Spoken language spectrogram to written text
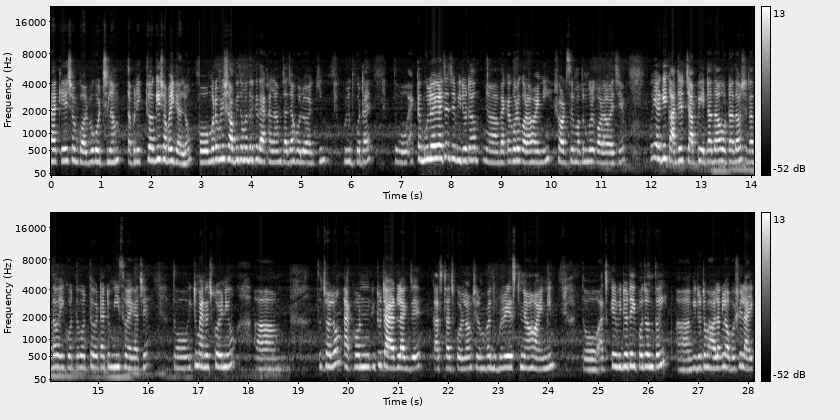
টা খেয়ে সব গল্প করছিলাম, তারপরে একটু আগেই সবাই গেল। তো মোটামুটি সবই তোমাদেরকে দেখালাম, যা যা হলো আর কি, হলুদ কোটায় তো একটা ভুল হয়ে গেছে যে ভিডিওটা ব্যাকা করে করা হয়নি শর্টসের মতন করে করা হয়েছে। ওই আর কি কাজের চাপে, এটা দাও, ওটা দাও, সেটা দাও, এই করতে করতে ওটা একটু মিস হয়ে গেছে। তো একটু ম্যানেজ করে নিও। তো চলো, এখন একটু টায়ার্ড লাগছে কাজ টাজ করলাম সেরকমভাবে দুপুরে রেস্ট নেওয়া হয়নি। তো আজকের ভিডিওটা এই পর্যন্তই। ভিডিওটা ভালো লাগলে অবশ্যই লাইক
